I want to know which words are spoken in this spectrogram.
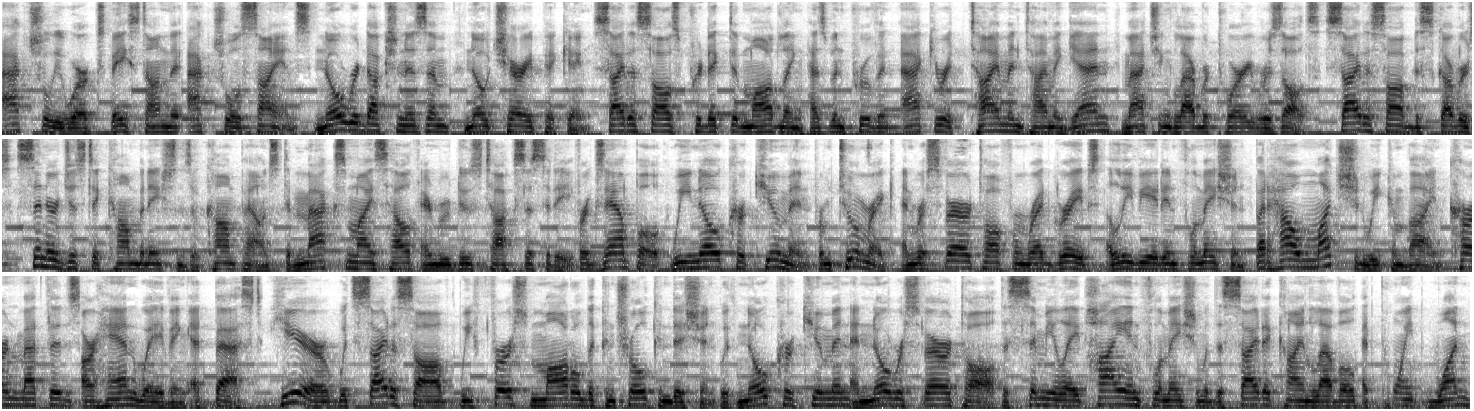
actually works based on the actual science. No reductionism, no cherry picking. Cytosolve's predictive modeling has been proven accurate time and time again, matching laboratory results. Cytosolve discovers synergistic combinations of compounds to maximize health and reduce toxicity. For example, we know curcumin from turmeric and resveratrol from red grapes alleviate inflammation, but how much should we combine? Current methods are hand waving at best. Here, with Cytosolve, we first model the control condition with no curcumin and no resveratrol to simulate high inflammation with the cytokine level at 0.15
